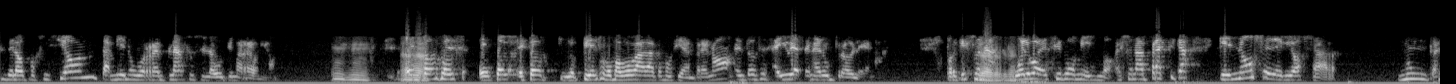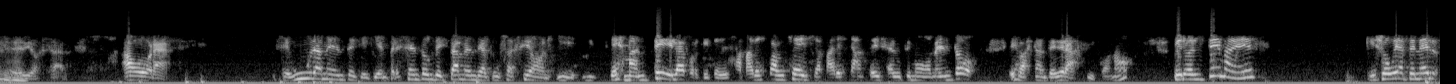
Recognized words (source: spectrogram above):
de la oposición también hubo reemplazos en la última reunión. Entonces, esto, esto lo pienso como abogada, como siempre, ¿no? Entonces ahí voy a tener un problema. Porque es una, Claro, claro. vuelvo a decir lo mismo, es una práctica que no se debió hacer. Nunca se debió hacer. Ahora, seguramente que quien presenta un dictamen de acusación y, y desmantela, porque que desaparezcan seis y aparezcan seis al último momento, es bastante gráfico, ¿no? Pero el tema es que yo voy a tener,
